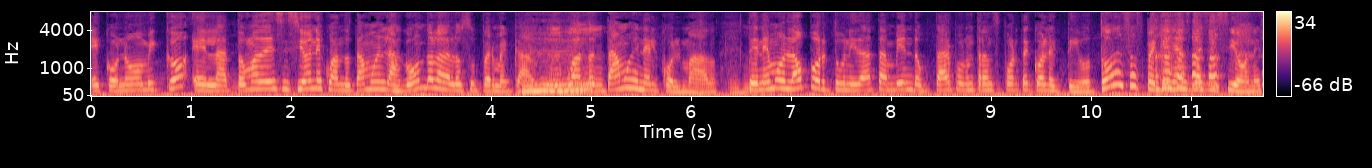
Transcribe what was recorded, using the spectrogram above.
económico en la toma de decisiones cuando estamos en las góndolas de los supermercados, cuando estamos en el colmado. Tenemos la oportunidad también de optar por un transporte colectivo. Todas esas pequeñas decisiones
